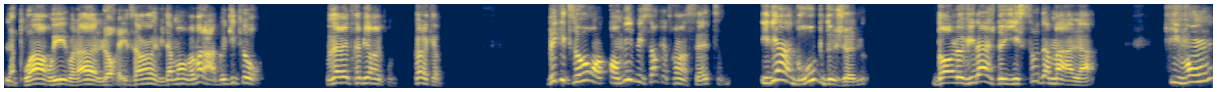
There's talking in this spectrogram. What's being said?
la poire, oui, voilà, le raisin, évidemment. Ben voilà, Bekitsour. Vous avez très bien répondu. Bekitsour, en 1887, il y a un groupe de jeunes dans le village de Yesoda qui vont,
